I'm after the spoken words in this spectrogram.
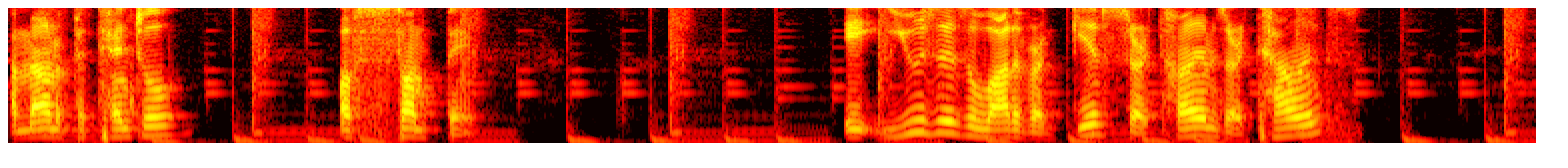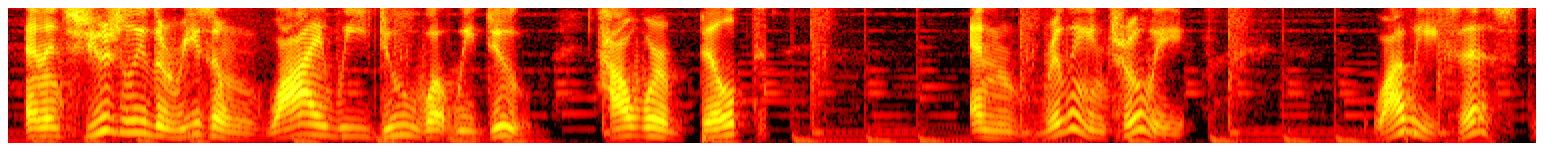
amount of potential of something. It uses a lot of our gifts, our times, our talents, and it's usually the reason why we do what we do, how we're built, and really and truly, why we exist.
